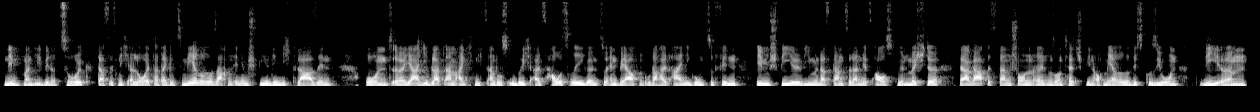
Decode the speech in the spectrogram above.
Nimmt man die wieder zurück? Das ist nicht erläutert. Da gibt es mehrere Sachen in dem Spiel, die nicht klar sind. Und äh, ja, hier bleibt einem eigentlich nichts anderes übrig, als Hausregeln zu entwerfen oder halt Einigung zu finden im Spiel, wie man das Ganze dann jetzt ausführen möchte. Da gab es dann schon in unseren Testspielen auch mehrere Diskussionen, die ähm,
